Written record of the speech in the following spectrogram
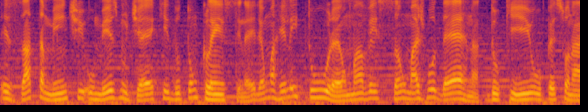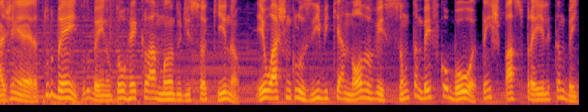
exatamente o mesmo Jack do Tom Clancy, né? Ele é uma releitura, é uma versão mais moderna do que o personagem era. Tudo bem, tudo bem, não estou reclamando disso aqui não. Eu acho inclusive que a nova versão também ficou boa, tem espaço para ele também.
